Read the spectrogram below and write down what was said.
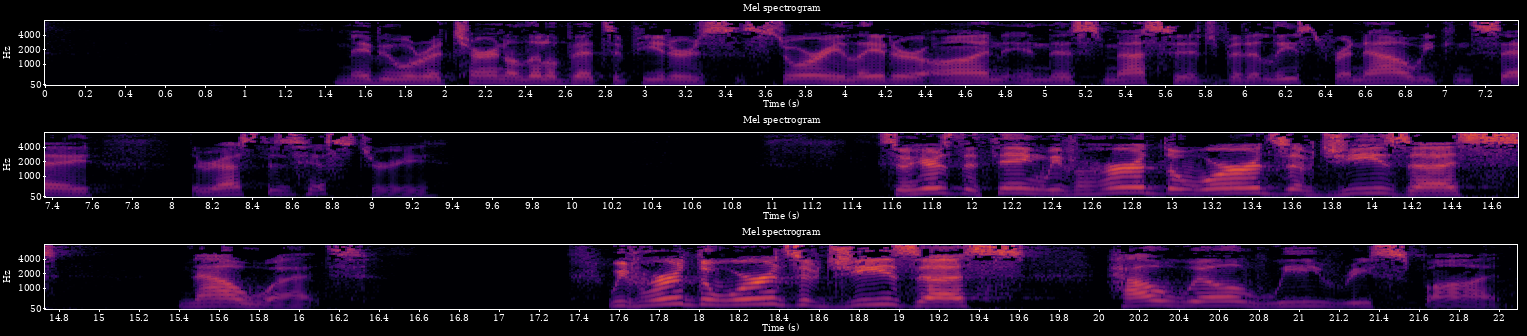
Maybe we'll return a little bit to Peter's story later on in this message, but at least for now we can say the rest is history. So here's the thing we've heard the words of Jesus. Now what? We've heard the words of Jesus. How will we respond?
